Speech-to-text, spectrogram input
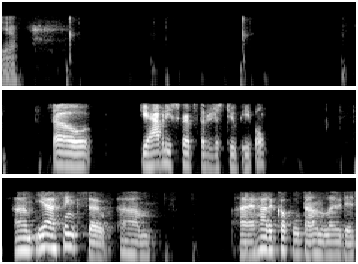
Yeah. So, do you have any scripts that are just two people? Um, yeah, I think so. Um, I had a couple downloaded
